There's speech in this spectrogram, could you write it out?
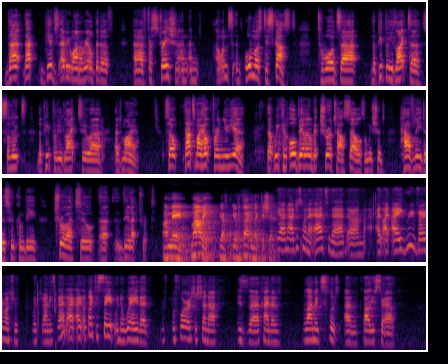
that that gives everyone a real bit of uh, frustration and, and I want to, almost disgust towards uh, the people you'd like to salute, the people you'd like to uh, admire. So that's my hope for a new year, that we can all be a little bit truer to ourselves, and we should have leaders who can be truer to uh, the electorate. Amen. Molly, you have, you have a thought you'd like to share? Yeah, no, I just want to add to that. Um, I, I, I, agree very much with what Johnny said. I, I'd like to say it in a way that before Rosh Hashanah, is uh, kind of melamed zchut on Klal Yisrael.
